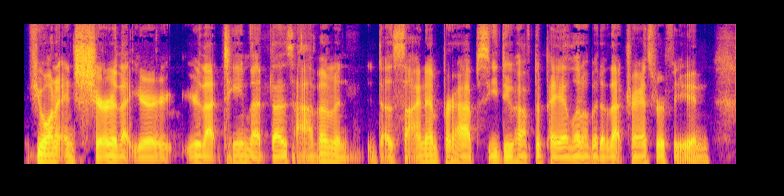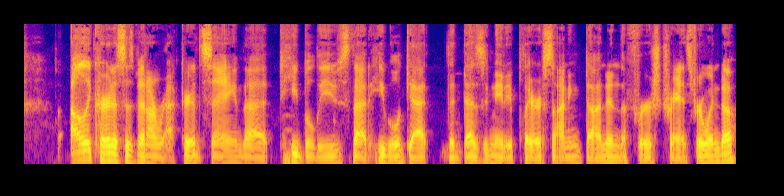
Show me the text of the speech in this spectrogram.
if you want to ensure that you're you're that team that does have him and does sign him, perhaps you do have to pay a little bit of that transfer fee. And Ali Curtis has been on record saying that he believes that he will get the designated player signing done in the first transfer window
